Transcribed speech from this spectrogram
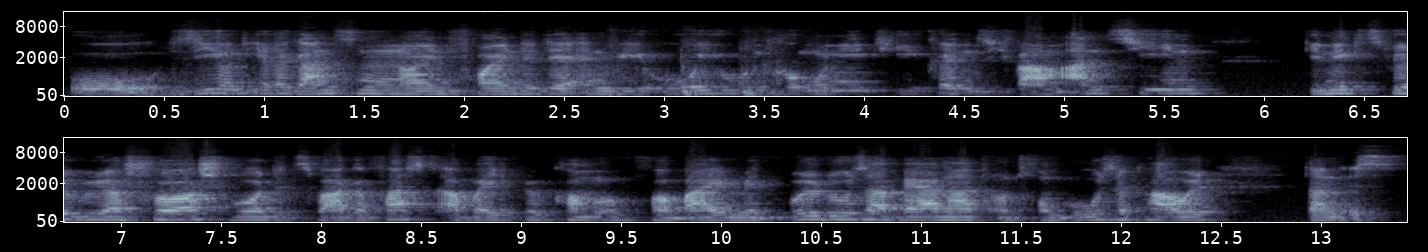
Oh, Sie und Ihre ganzen neuen Freunde der NWO-Juden-Community können sich warm anziehen. Die Nichtswirbler Schorsch wurde zwar gefasst, aber ich bekomme vorbei mit Bulldozer Bernhard und Thrombose Paul. Dann ist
